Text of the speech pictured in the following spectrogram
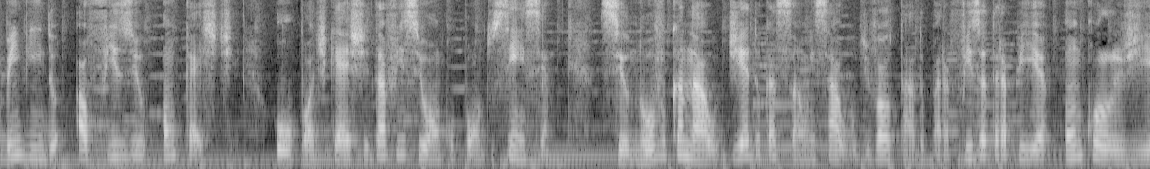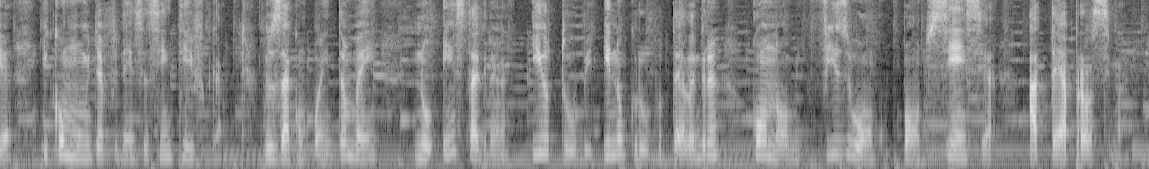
bem-vindo ao Físio Oncast, o podcast da Ciência, seu novo canal de educação em saúde voltado para fisioterapia, oncologia e com muita evidência científica. Nos acompanhe também no Instagram, YouTube e no grupo Telegram com o nome Ciência. Até a próxima!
